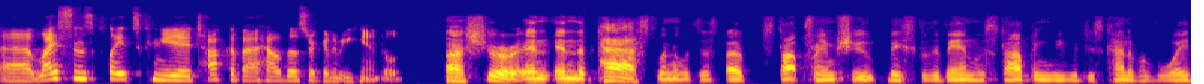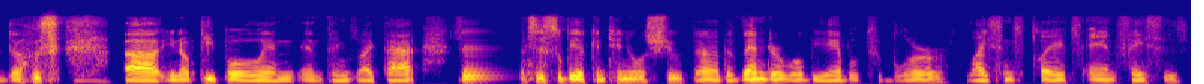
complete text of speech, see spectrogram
uh, license plates. Can you talk about how those are going to be handled? Uh, sure. And in the past, when it was a, a, stop frame shoot, basically the van was stopping, we would just kind of avoid those, uh, you know, people and, and things like that. Since this will be a continual shoot, uh, the vendor will be able to blur license plates and faces.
